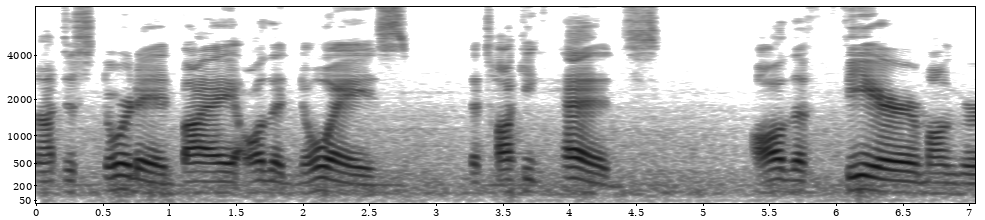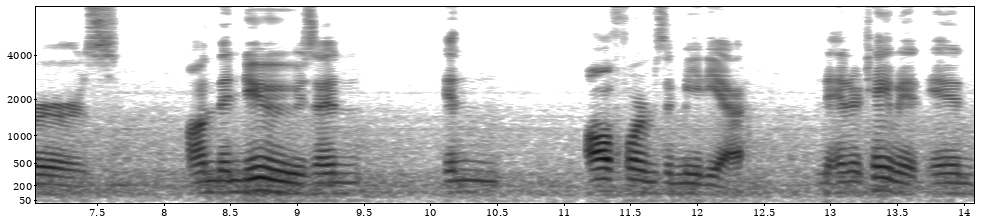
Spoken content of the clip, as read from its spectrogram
Not distorted by all the noise, the talking heads, all the fear mongers on the news and in all forms of media and entertainment in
